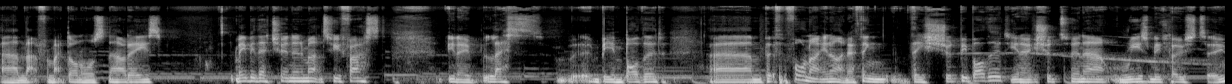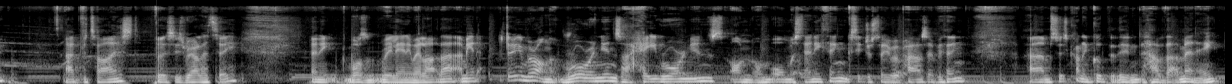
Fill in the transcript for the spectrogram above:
um, that from McDonald's nowadays. Maybe they're churning them out too fast, you know, less being bothered. Um, but for four ninety nine, I think they should be bothered. You know, it should turn out reasonably close to advertised versus reality and it wasn't really anywhere like that. I mean, don't get me wrong, raw onions, I hate raw onions on, on almost anything because it just overpowers everything. Um, so it's kind of good that they didn't have that many.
